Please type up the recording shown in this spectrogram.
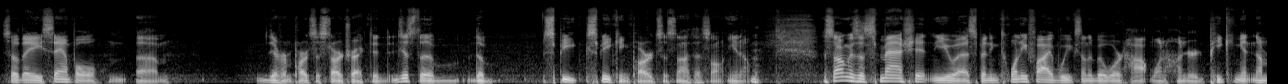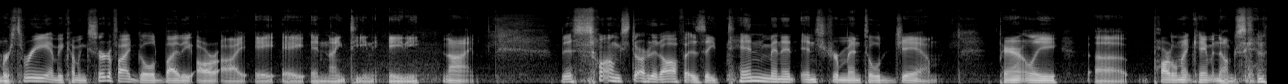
So they sample um, different parts of Star Trek. Did just the the speak speaking parts. It's not the song, you know. The song was a smash hit in the U.S., spending 25 weeks on the Billboard Hot 100, peaking at number three and becoming certified gold by the RIAA in 1989. This song started off as a 10 minute instrumental jam. Apparently, uh, Parliament came. No, I'm just kidding.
